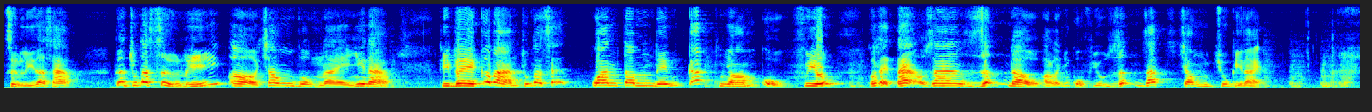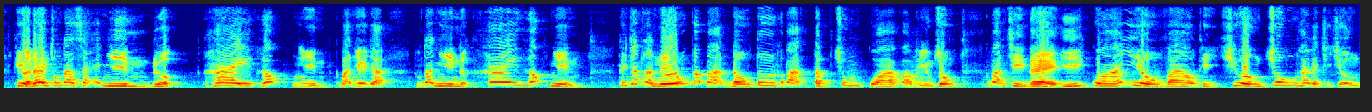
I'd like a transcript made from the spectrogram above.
Xử lý ra sao? Tức là chúng ta xử lý ở trong vùng này như nào? Thì về cơ bản chúng ta sẽ quan tâm đến các nhóm cổ phiếu có thể tạo ra dẫn đầu hoặc là những cổ phiếu dẫn dắt trong chu kỳ này. Thì ở đây chúng ta sẽ nhìn được hai góc nhìn. Các bạn nhớ nhỉ chúng ta nhìn được hai góc nhìn. Thứ nhất là nếu các bạn đầu tư, các bạn tập trung quá vào thị trường chung, các bạn chỉ để ý quá nhiều vào thị trường chung hay là thị trường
